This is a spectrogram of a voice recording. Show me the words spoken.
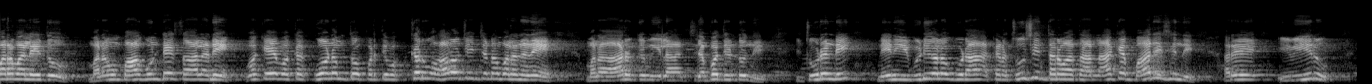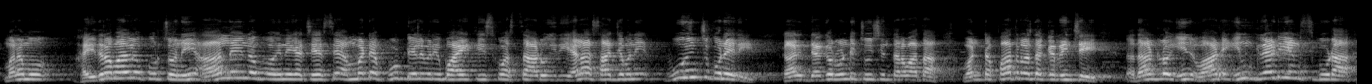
పర్వాలేదు మనం బాగుంటే చాలనే ఒకే ఒక కోణంతో ప్రతి ఒక్కరూ ఆలోచించడం వలననే మన ఆరోగ్యం ఇలా దెబ్బతింటుంది. చూడండి నేను ఈ వీడియోలో కూడా అక్కడ చూసిన తర్వాత నాకే బాధేసింది. అరే ఈ వీరు మనము హైదరాబాద్లో కూర్చొని ఆన్లైన్లో పోయినగా చేస్తే అమ్మటే ఫుడ్ డెలివరీ బాయ్ తీసుకొస్తాడు ఇది ఎలా సాధ్యమని ఊహించుకునేది. కానీ దగ్గరుండి చూసిన తర్వాత వంట పాత్రల దగ్గర నుంచి దాంట్లో వాడే ఇంగ్రీడియంట్స్ కూడా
